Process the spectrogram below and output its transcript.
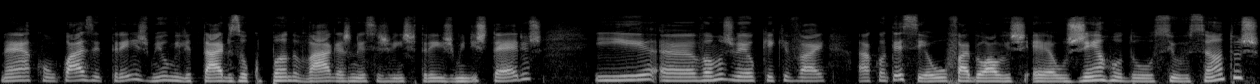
né, com quase 3 mil militares ocupando vagas nesses 23 ministérios. E uh, vamos ver o que, que vai acontecer. O Fábio Alves é o genro do Silvio Santos,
